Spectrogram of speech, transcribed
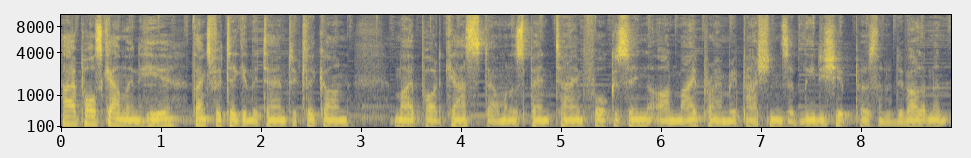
Hi, Paul Scanlon here. Thanks for taking the time to click on my podcast. I want to spend time focusing on my primary passions of leadership, personal development,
